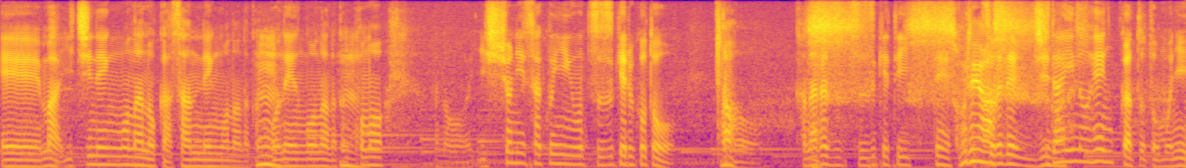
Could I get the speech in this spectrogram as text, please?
えー、まあ、1年後なのか3年後なのか5年後なのか、うん、このあの一緒に作品を続けることをあ。の必ず続けていってそれで時代の変化とともに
